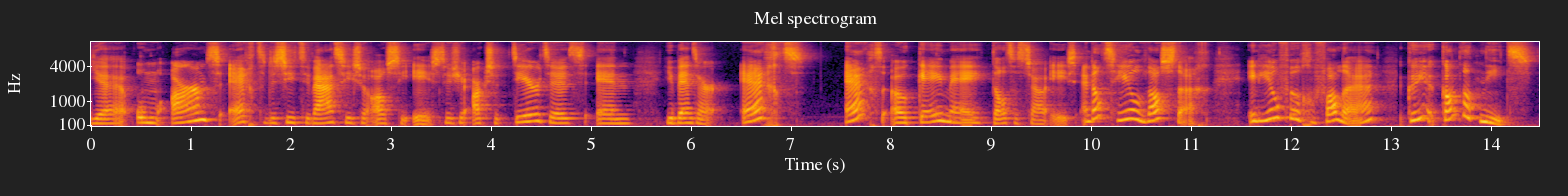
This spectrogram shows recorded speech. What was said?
je omarmt echt de situatie zoals die is. Dus je accepteert het en je bent er echt, echt oké mee dat het zo is. En dat is heel lastig. In heel veel gevallen kun je, kan dat niet.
